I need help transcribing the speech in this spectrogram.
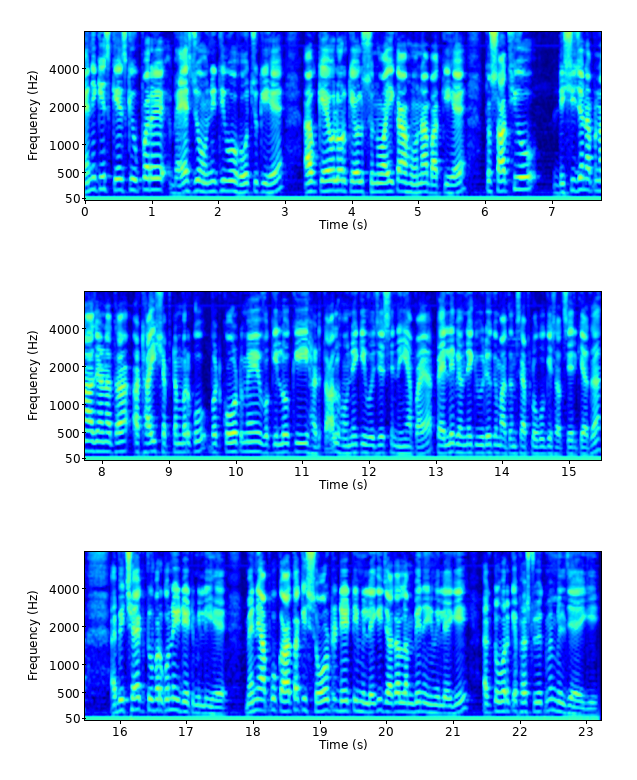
यानी कि इस केस के ऊपर बहस जो होनी थी वो हो चुकी है। अब केवल और केवल सुनवाई का होना बाकी है। तो साथियों डिसीज़न अपना आ जाना था 28 सितंबर को बट कोर्ट में वकीलों की हड़ताल होने की वजह से नहीं आ पाया। पहले भी हमने एक वीडियो के माध्यम से आप लोगों के साथ शेयर किया था। अभी 6 अक्टूबर को नई डेट मिली है। मैंने आपको कहा था कि शॉर्ट डेट ही मिलेगी, ज़्यादा लंबी नहीं मिलेगी। अक्टूबर के फ़र्स्ट वीक में मिल जाएगी।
